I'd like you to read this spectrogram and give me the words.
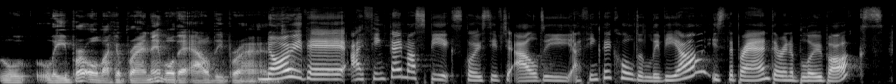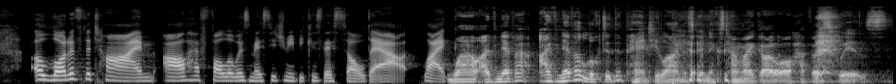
L- Libra or like a brand name or they're Aldi brand? No, they're, I think they must be exclusive to Aldi. I think they're called Olivia, is the brand. They're in a blue box. A lot of the time, I'll have followers message me because they're sold out. Like, Wow, I've never I've never looked at the panty liners, but next time I go, I'll have a squiz.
